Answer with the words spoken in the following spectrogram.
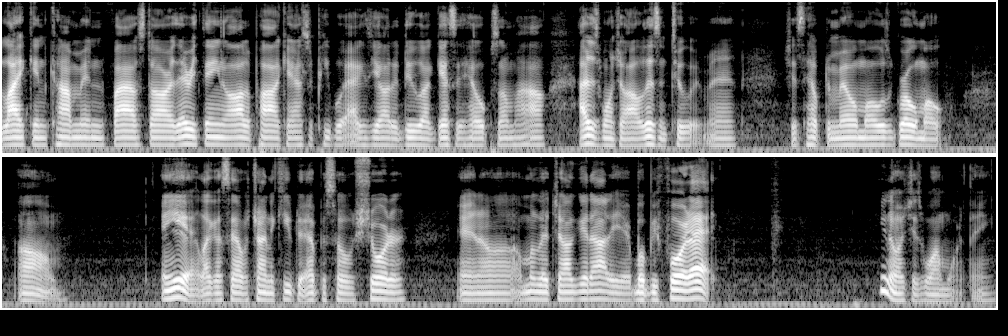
liking, commenting, five stars, everything all the podcasts that people ask y'all to do. I guess it helps somehow. I just want y'all to listen to it, man. Just help the Melmos grow more. Um, and yeah, like I said, I was trying to keep the episode shorter, and uh, I'm gonna let y'all get out of here. But before that, you know, it's just one more thing.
